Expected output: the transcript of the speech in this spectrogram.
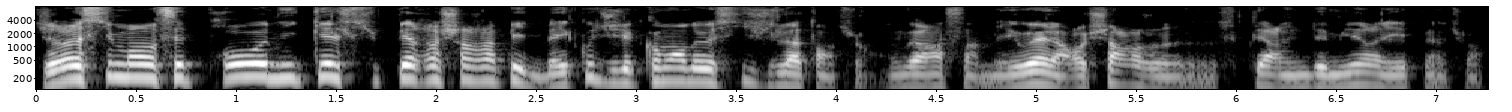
J'ai reçu mon 7 Pro, nickel, super recharge rapide. Bah écoute, je l'ai commandé aussi, je l'attends, tu vois. On verra ça. Mais ouais, la recharge, euh, c'est clair, une demi-heure, il est plein, tu vois.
